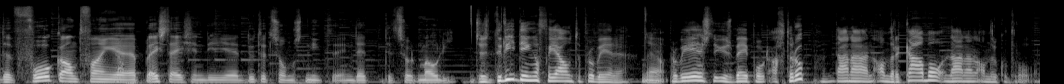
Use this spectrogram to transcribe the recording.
de voorkant van je PlayStation die eh, doet het soms niet in dit, dit soort modi. Dus drie dingen voor jou om te proberen. Ja. Probeer eens de USB-poort achterop. Daarna een andere kabel. En daarna een andere controller.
